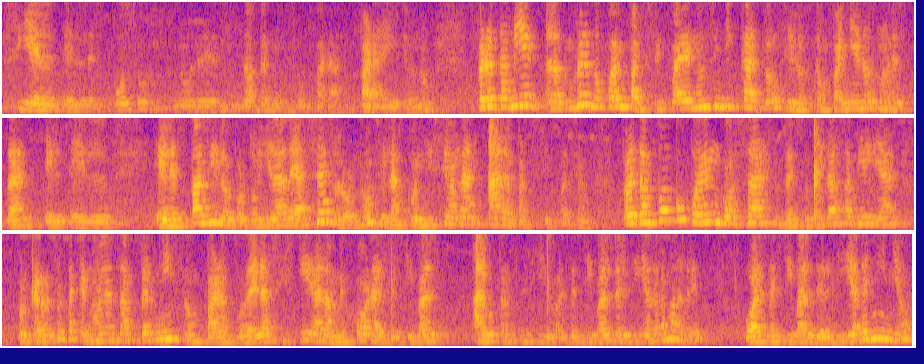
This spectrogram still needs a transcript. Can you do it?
si el, el esposo no les da permiso para, para ello. ¿no? Pero también las mujeres no pueden participar en un sindicato si los compañeros no les dan el, el, el espacio y la oportunidad de hacerlo, ¿no? si las condicionan a la participación. Pero tampoco pueden gozar de su vida familiar porque resulta que no les dan permiso para poder asistir a la mejor al festival, algo tan sencillo, al festival del Día de la Madre o al festival del Día del Niño.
